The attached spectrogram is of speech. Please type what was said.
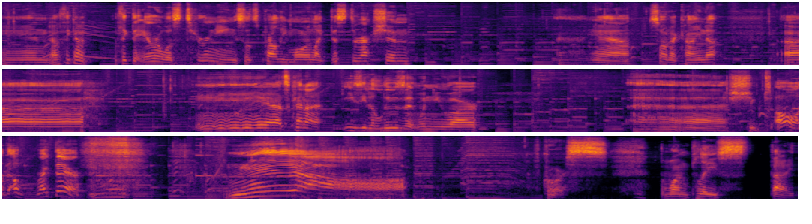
And I think I'm, I think the arrow was turning, so it's probably more like this direction. Uh, yeah, sorta, kinda. Uh, Yeah, it's kind of easy to lose it when you are... Uh, shoot. Oh, oh right there! Yeah! Of course. The one place that I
